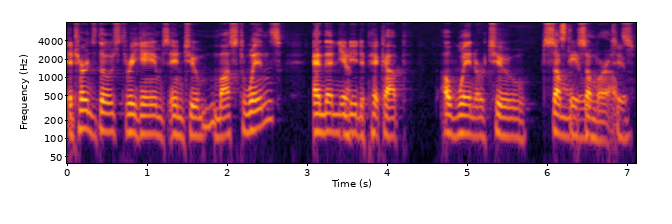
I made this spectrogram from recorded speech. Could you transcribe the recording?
It turns those three games into must wins, and then you need to pick up a win or two some, somewhere else. Too.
